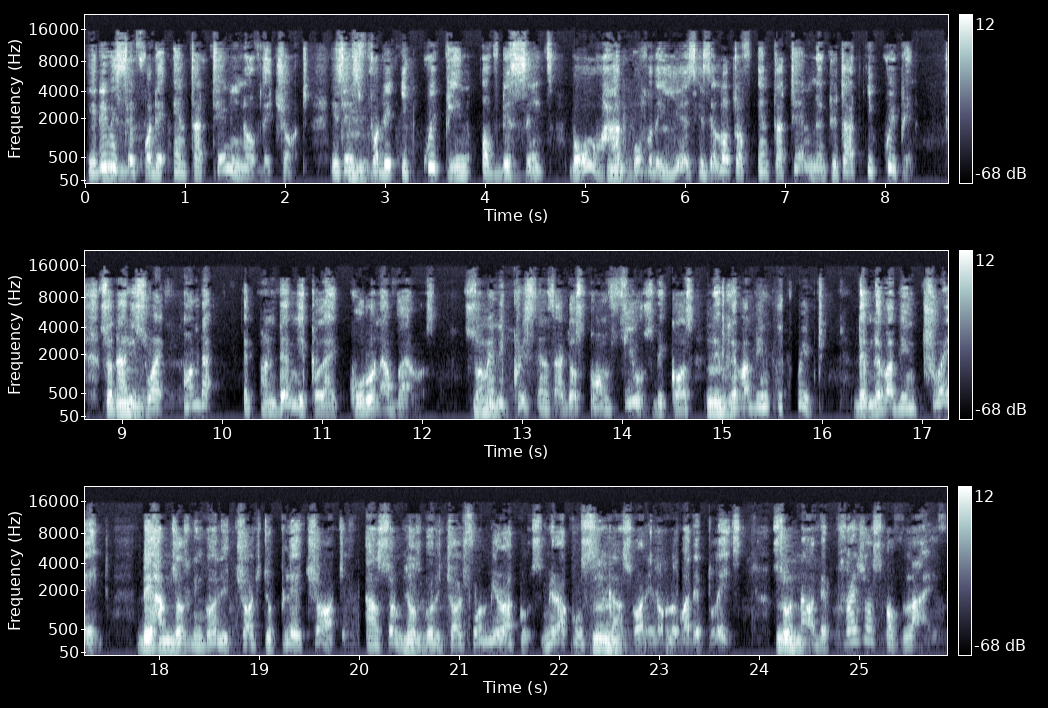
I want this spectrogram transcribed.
he didn't mm. say for the entertaining of the church. He says mm. for the equipping of the saints. But what we've had mm. over the years is a lot of entertainment without equipping. So that is mm. why under a pandemic like coronavirus, so many mm. Christians are just confused because they've mm. never been equipped. They've never been trained. They have mm. just been going to church to play church, and some mm. just go to church for miracles, miracle seekers mm. running all over the place. So mm. now the pressures of life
